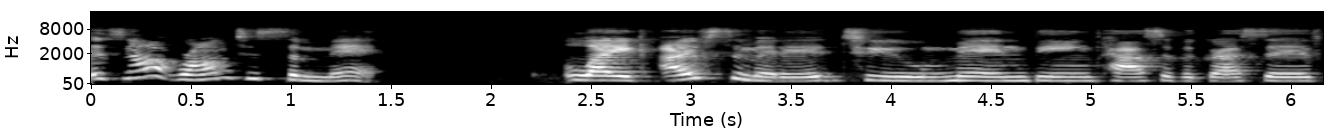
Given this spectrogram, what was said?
it's not wrong to submit. Like, I've submitted to men being passive aggressive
